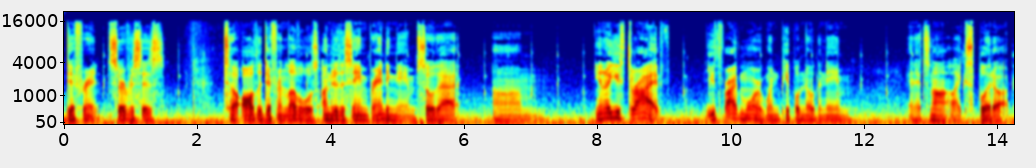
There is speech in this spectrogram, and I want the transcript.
different services to all the different levels under the same branding name so that um, you know, you thrive. You thrive more when people know the name and it's not like split up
